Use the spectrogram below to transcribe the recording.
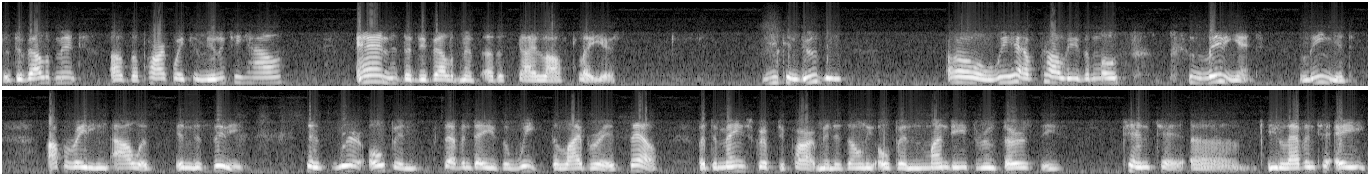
the development of the Parkway Community House and the development of the Skyloft Players. You can do these Oh, we have probably the most lenient, lenient operating hours in the city since we're open seven days a week, the library itself. But the manuscript department is only open Monday through Thursdays, 10 to uh, 11 to 8,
